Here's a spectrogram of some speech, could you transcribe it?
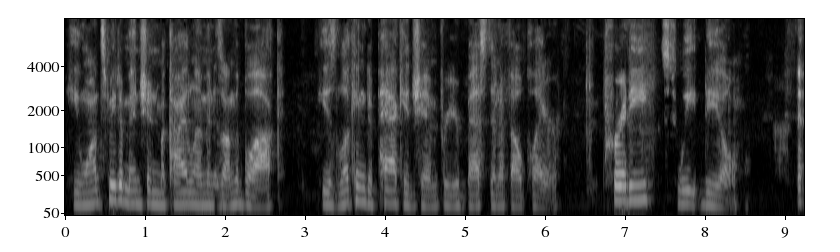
he wants me to mention Makai Lemon is on the block. He is looking to package him for your best NFL player. Pretty sweet deal.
